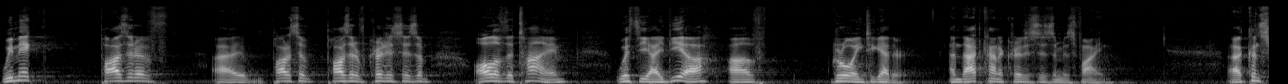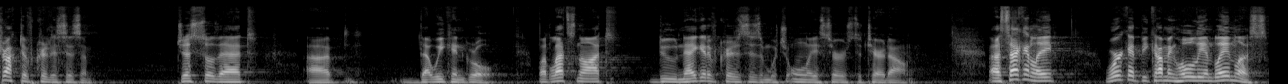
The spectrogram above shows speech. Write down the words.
We make positive, uh, positive, positive criticism all of the time with the idea of growing together. And that kind of criticism is fine. Uh, constructive criticism, just so that, uh, that we can grow. But let's not do negative criticism, which only serves to tear down. Uh, secondly, work at becoming holy and blameless.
